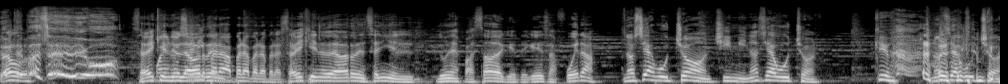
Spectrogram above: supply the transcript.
¡No te pases de vivo! ¿Sabés Bueno, quién dio la orden? pará, pará, pará, pará, ¿Sabés quién dio la orden, Ceni, el lunes pasado de que te quedes afuera? No seas buchón, Chimi, no seas buchón. ¿Qué No seas buchón.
